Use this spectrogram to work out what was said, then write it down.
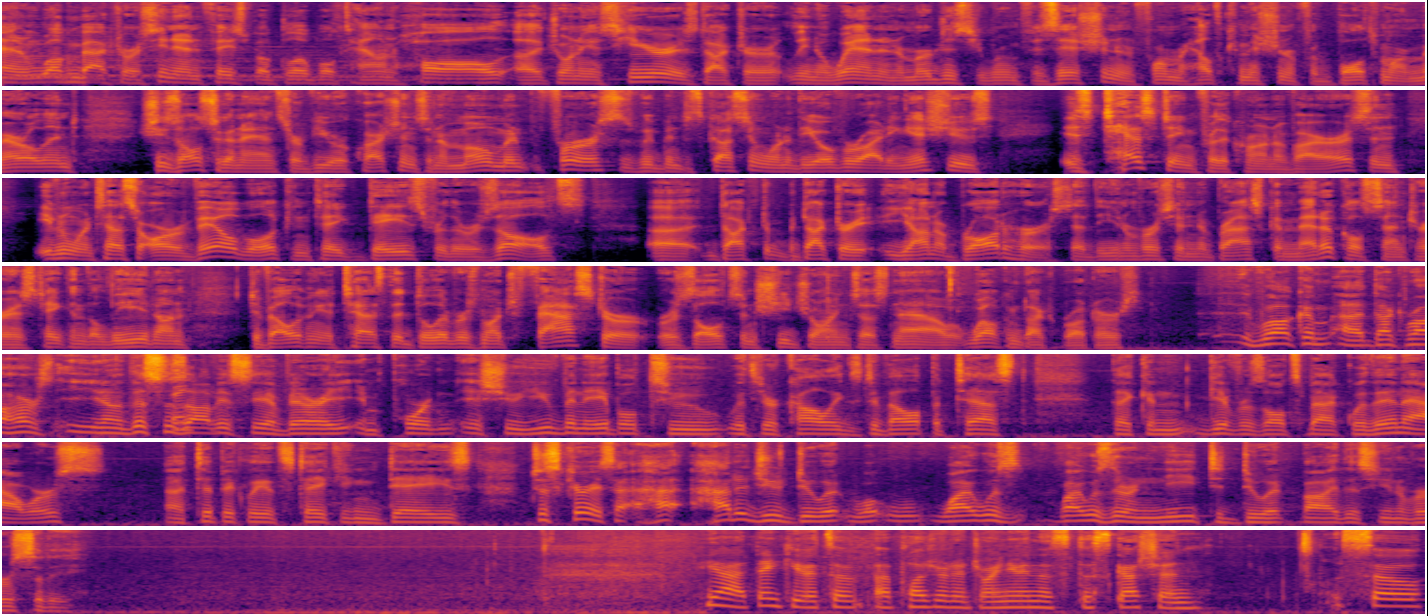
And welcome back to our CNN Facebook Global Town Hall. Uh, joining us here is Dr. Leana Wen, an emergency room physician and former health commissioner for Baltimore, Maryland. She's also going to answer viewer questions in a moment. But first, as we've been discussing, one of the overriding issues is testing for the coronavirus. And even when tests are available, it can take days for the results. Uh, Dr. Dr. Broadhurst at the University of Nebraska Medical Center has taken the lead on developing a test that delivers much faster results, and she joins us now. Welcome, Dr. Broadhurst. Welcome, uh, Dr. Broadhurst. You know, this is Thank obviously a very important issue. You've been able to, with your colleagues, develop a test that can give results back within hours. Uh, typically, it's taking days. Just curious, how, how did you do it? Why was why was there a need to do it by this university? Yeah, thank you. It's a, a pleasure to join you in this discussion. So,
